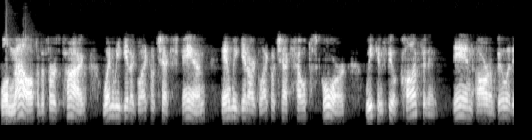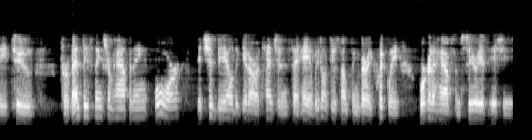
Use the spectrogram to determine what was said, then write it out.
Well, now for the first time, when we get a glycocheck scan and we get our glycocheck health score, we can feel confident in our ability to prevent these things from happening or it should be able to get our attention and say, hey, if we don't do something very quickly, we're going to have some serious issues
